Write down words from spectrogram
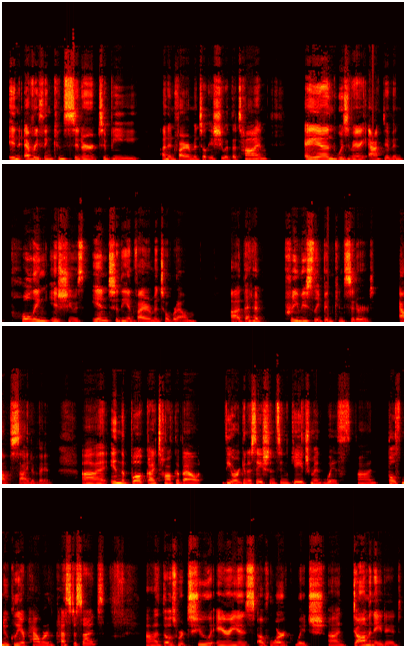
in everything considered to be an environmental issue at the time and was very active in pulling issues into the environmental realm uh, that had previously been considered outside of it. Uh, in the book, I talk about the organization's engagement with uh, both nuclear power and pesticides. Uh, those were two areas of work which uh, dominated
